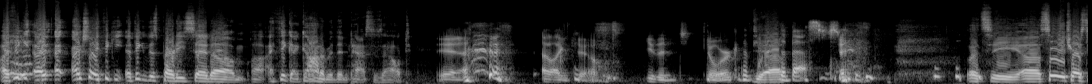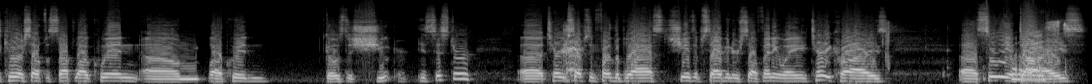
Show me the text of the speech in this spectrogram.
I think I, I actually I think he, I think this part he said um uh, I think I got him and then passes out. yeah, I like Joe. He's a dork. The, Yeah. the best. Let's see. Uh, Celia tries to kill herself to stop Laocorn. Um, Laocorn goes to shoot his sister. Uh, Terry steps in front of the blast. She ends up stabbing herself anyway. Terry cries. Uh, Celia What dies.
